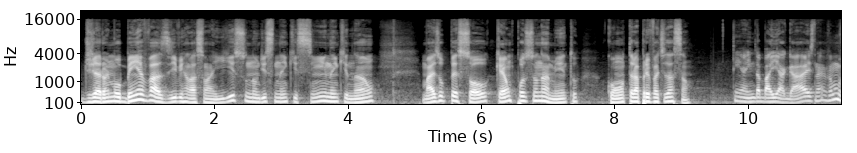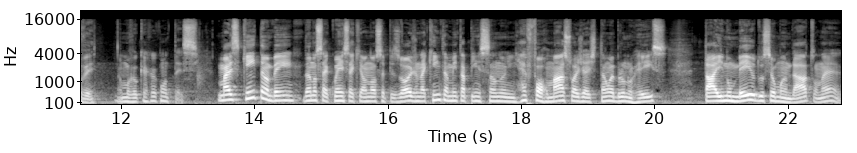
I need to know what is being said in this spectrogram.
de Jerônimo bem evasiva em relação a isso. Não disse nem que sim, nem que não. Mas o PSOL quer um posicionamento contra a privatização. Tem ainda Bahia Gás, né? Vamos ver. Vamos ver o que, é que acontece. Mas quem também, dando sequência aqui ao nosso episódio, né, quem também está pensando em reformar a sua gestão é Bruno Reis. Está aí no meio do seu mandato, né?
